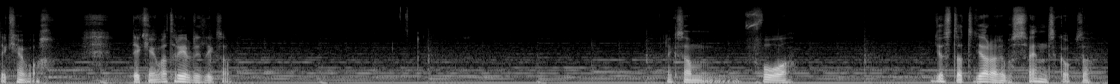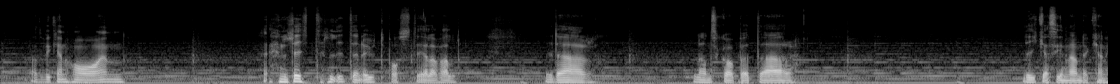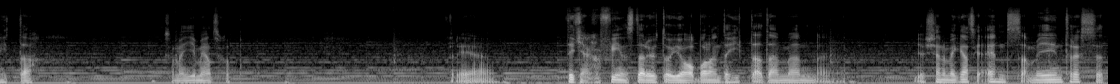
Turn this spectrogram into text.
det kan ju vara det kan ju vara trevligt liksom. Liksom få just att göra det på svenska också. Att vi kan ha en en liten, liten utpost i alla fall i det här landskapet där likasinnande kan hitta liksom en gemenskap. För det, det kanske finns där ute och jag har bara inte hittat den men eh, jag känner mig ganska ensam i intresset.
